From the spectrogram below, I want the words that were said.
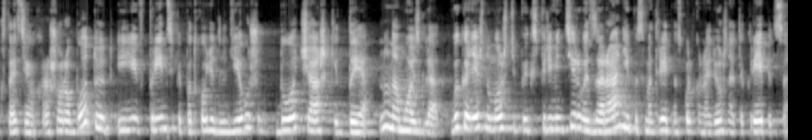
кстати, хорошо работают и, в принципе, подходят для девушек до чашки D, ну, на мой взгляд. Вы, конечно, можете поэкспериментировать заранее и посмотреть, насколько надежно это крепится.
